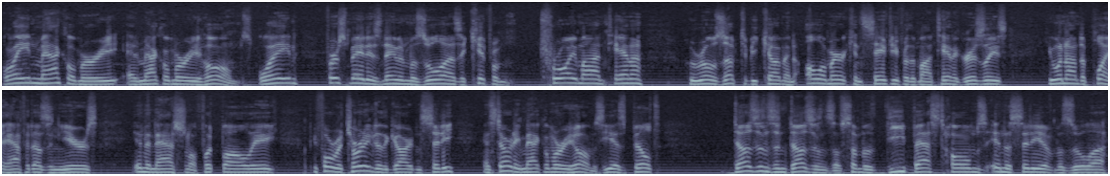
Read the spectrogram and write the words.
Blaine McElmurry and McElmurry Homes. Blaine first made his name in Missoula as a kid from Troy, Montana, who rose up to become an All American safety for the Montana Grizzlies. He went on to play half a dozen years in the National Football League before returning to the Garden City and starting McElmurry Homes. He has built dozens and dozens of some of the best homes in the city of Missoula.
